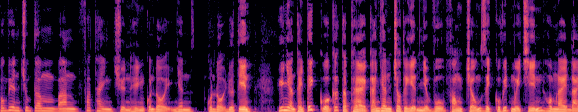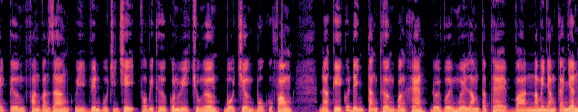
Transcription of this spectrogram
Phóng viên Trung tâm Ban Phát thanh Truyền hình Quân đội Nhân Quân đội đưa tin, ghi nhận thành tích của các tập thể cá nhân trong thực hiện nhiệm vụ phòng chống dịch COVID-19, hôm nay Đại tướng Phan Văn Giang, Ủy viên Bộ Chính trị, Phó Bí thư Quân ủy Trung ương, Bộ trưởng Bộ Quốc phòng đã ký quyết định tặng thưởng bằng khen đối với 15 tập thể và 55 cá nhân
